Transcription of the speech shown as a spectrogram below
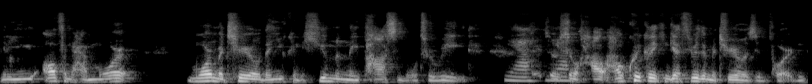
you know you often have more more material than you can humanly possible to read. Yeah. So, yeah. so how, how quickly you can get through the material is important.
